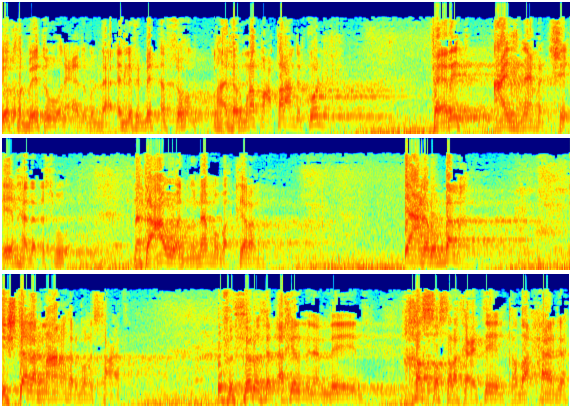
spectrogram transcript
يدخل بيته والعياذ بالله. اللي في البيت نفسهم الهرمونات معطلة عند الكل. فيا ريت عايز نعمل شيئين هذا الأسبوع. نتعود ننام مبكرا. يعني ربما يشتغل معنا هرمون السعادة. وفي الثلث الأخير من الليل خصص ركعتين قضاء حاجة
